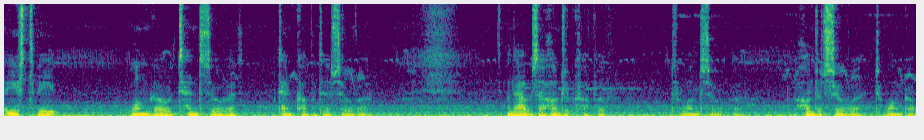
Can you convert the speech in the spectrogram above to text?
It used to be one gold, ten silver, ten copper to silver, and now it's a hundred copper to one silver, a hundred silver to one gold.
